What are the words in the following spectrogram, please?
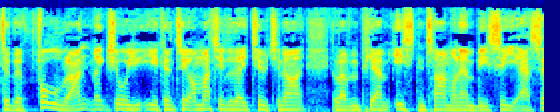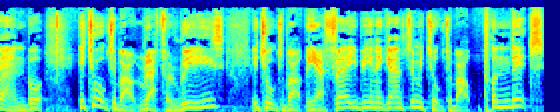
to the full rant, make sure you, you can see it on Match of the Day two tonight, 11 p.m. Eastern Time on NBC SN. But he talked about referees, he talked about the FA being against him, he talked about pundits,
